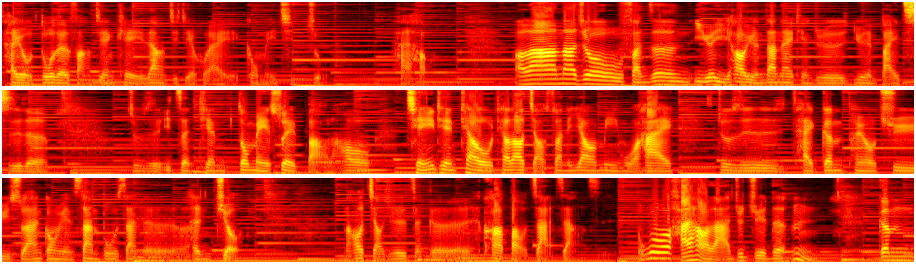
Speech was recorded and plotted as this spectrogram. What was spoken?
还有多的房间可以让姐姐回来跟我们一起住，还好。好啦，那就反正一月一号元旦那一天就是有点白痴的，就是一整天都没睡饱，然后前一天跳舞跳到脚酸的要命，我还。就是还跟朋友去水岸公园散步，散了很久，然后脚就是整个快要爆炸这样子。不过还好啦，就觉得嗯，跟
